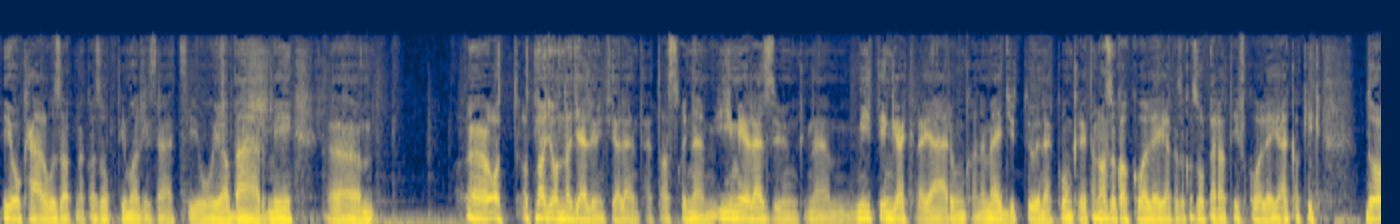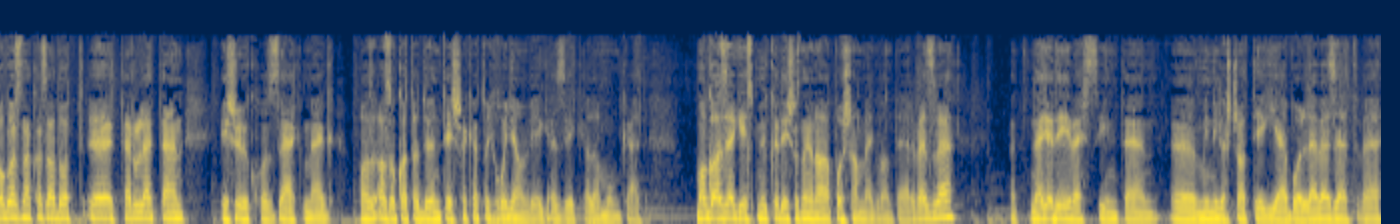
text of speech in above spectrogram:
fiókhálózatnak az optimalizációja, bármi, ott, ott nagyon nagy előnyt jelenthet az, hogy nem e-mailezünk, nem meetingekre járunk, hanem együtt ülnek konkrétan azok a kollégák, azok az operatív kollégák, akik dolgoznak az adott területen, és ők hozzák meg az, azokat a döntéseket, hogy hogyan végezzék el a munkát. Maga az egész működés az nagyon alaposan meg van tervezve, hát negyedéves szinten mindig a stratégiából levezetve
